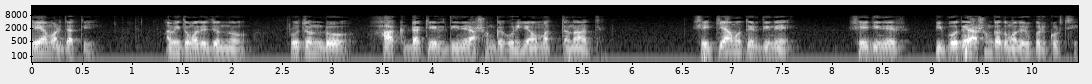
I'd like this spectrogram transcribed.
হে আমার জাতি আমি তোমাদের জন্য প্রচণ্ড হাক ডাকের দিনের আশঙ্কা করি ইয়ামাত্তানাদ সেই কিয়ামতের দিনে সেই দিনের বিপদের আশঙ্কা তোমাদের উপরে করছি।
